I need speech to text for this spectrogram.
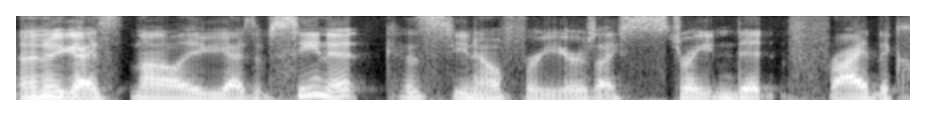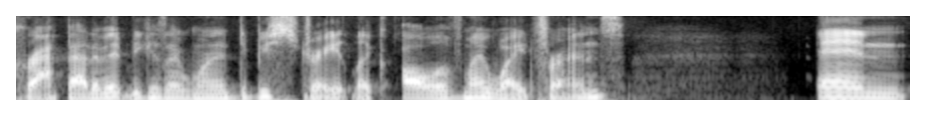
And I know you guys, not all of you guys have seen it because, you know, for years I straightened it, fried the crap out of it because I wanted to be straight like all of my white friends. And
